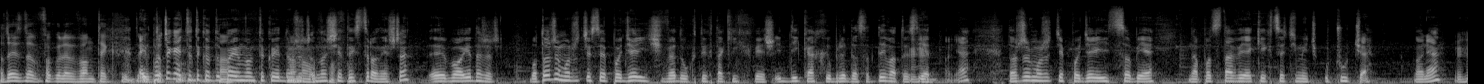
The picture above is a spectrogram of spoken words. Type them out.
o to jest do, w ogóle wątek... Ej, do- poczekaj, to tylko no. powiem wam tylko jedną No, rzecz no, odnośnie mów, tej strony jeszcze, y, bo jedna rzecz, bo to, że możecie sobie podzielić według tych takich, wiesz, indika, hybryda, satywa, to jest Mhm. jedno, nie? To, że możecie podzielić sobie na podstawie, jakie chcecie mieć uczucie, no nie? Mhm.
